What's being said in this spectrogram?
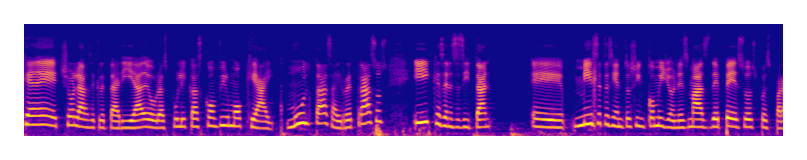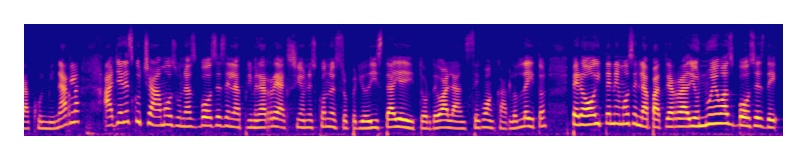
que de hecho la Secretaría de Obras Públicas confirmó que hay multas, hay retrasos y que se necesitan eh, 1.705 millones más de pesos pues para culminarla. Ayer escuchábamos unas voces en las primeras reacciones con nuestro periodista y editor de balance Juan Carlos Leighton, pero hoy tenemos en La Patria Radio nuevas voces de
